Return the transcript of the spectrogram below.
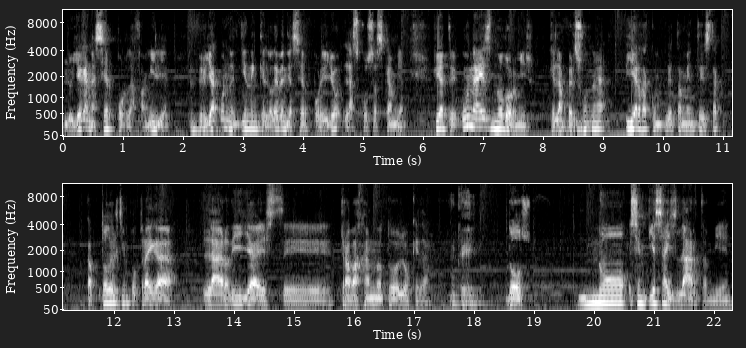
lo llegan a hacer por la familia, pero ya cuando entienden que lo deben de hacer por ello, las cosas cambian. Fíjate, una es no dormir, que la persona pierda completamente esta todo el tiempo traiga la ardilla este trabajando todo lo que da. Ok. Dos, no se empieza a aislar también.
